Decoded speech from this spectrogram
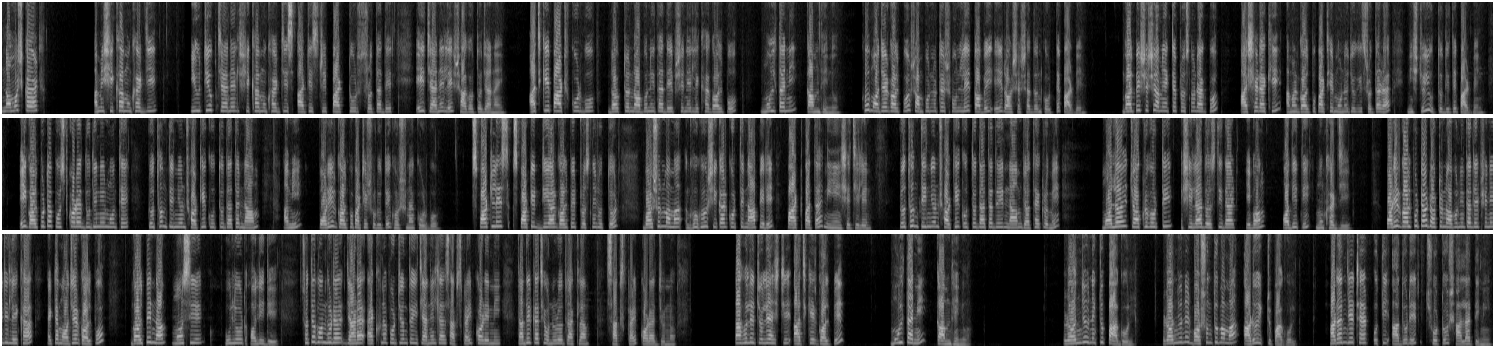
নমস্কার, আমি Shikha Mukherjee. YouTube channel Shikha Mukherjee's artistry part টুর শ্রোতাদের এই চ্যানেলে স্বাগত জানাই। আজকে পাঠ করব ডক্টর নবনীতা দেবসেনের লেখা গল্প মুলতানি কামধেনু। খুব মজার গল্প, সম্পূর্ণটা শুনলে তবেই এই রসাস্বাদন করতে পারবেন। গল্পের শেষে আমি একটা প্রশ্ন রাখব। আশা রাখি আমার গল্প পাঠের মনোযোগী শ্রোতারা নিশ্চয়ই উত্তর দিতে পারবেন। এই গল্পটা পোস্ট করার দুদিনের মধ্যে প্রথম তিনজন সঠিক উত্তরদাতার নাম আমি পরের গল্প পাঠের শুরুতে ঘোষণা করব। স্পটলেস স্পটেড ডিয়ার গল্পের প্রশ্নের উত্তর, বসন মামা ঘুঘু শিকার করতে না পেরে পাট পাতা নিয়ে এসেছিলেন। প্রথম তিনজন সঠিক উত্তরদাতাদের নাম যথাক্রমে মলয় চক্রবর্তী, শিলা দস্তিদার এবং অদিতি মুখার্জি। পরের গল্পটাও ডক্টর নবনীতা দেবসেনেরই লেখা, একটা মজার গল্প। গল্পের নাম মসিয়ে হুলোর হলিডে। শ্রোতা বন্ধুরা, যারা এখনও পর্যন্ত এই চ্যানেলটা সাবস্ক্রাইব করেননি, তাদের কাছে অনুরোধ রাখলাম সাবস্ক্রাইব করার জন্য। তাহলে চলে আসছি আজকের গল্পে মুলতানি কামধেনু। রঞ্জন একটু পাগল। রঞ্জনের বসন্ত মামা আরও একটু পাগল। হারান জ্যাঠার অতি আদরের ছোট শালা তিনি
